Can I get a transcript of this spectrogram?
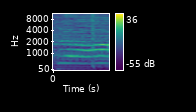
da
